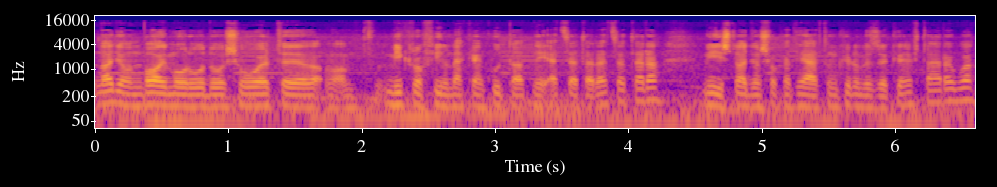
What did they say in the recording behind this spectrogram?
nagyon bajmolódós volt a mikrofilmeken kutatni, etc. etc. Mi is nagyon sokat jártunk különböző könyvtárakba,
